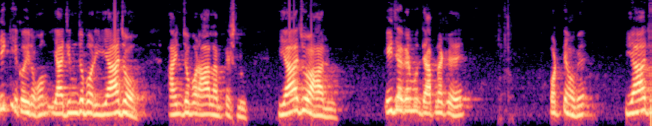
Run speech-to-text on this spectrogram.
ঠিক একই রকম ইয়াজিম জবর ইয়াজ আইন জবর আলাম পেশলু ইয়াজ আলু। এই জায়গার মধ্যে আপনাকে পড়তে হবে ইয়াজ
